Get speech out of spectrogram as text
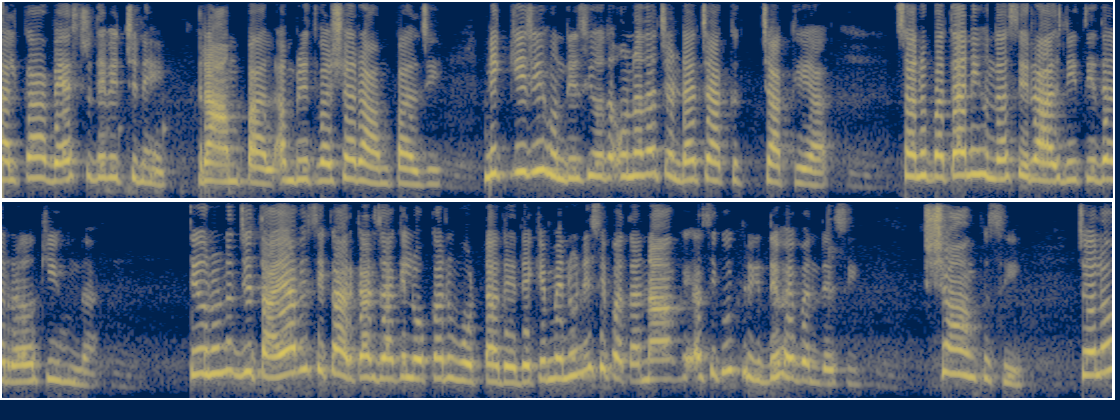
ਹਲਕਾ ਵੈਸਟ ਦੇ ਵਿੱਚ ਨੇ, ਰਾਮਪਾਲ ਅੰਮ੍ਰਿਤਵਰਸ਼ਾ ਰਾਮਪਾਲ ਜੀ। ਨਿੱਕੀ ਜੀ ਹੁੰਦੀ ਸੀ, ਉਹਦਾ- ਉਹਨਾਂ ਦਾ ਝੰਡਾ ਚੱਕ ਚੱਕਿਆ। ਸਾਨੂੰ ਪਤਾ ਨਹੀਂ ਹੁੰਦਾ ਸੀ ਰਾਜਨੀਤੀ ਦਾ ਰ ਕੀ ਹੁੰਦਾ। ਤੇ ਉਹਨਾਂ ਨੇ ਜਿਤਾਇਆ ਵੀ ਸੀ ਘਰ ਘਰ ਜਾ ਕੇ ਲੋਕਾਂ ਨੂੰ ਵੋਟਾਂ ਦੇ ਦੇ ਕੇ ਮੈਨੂੰ ਨਹੀਂ ਸੀ ਪਤਾ ਨਾ ਅਸੀਂ ਕੋਈ ਖਰੀਦੇ ਹੋਏ ਬੰਦੇ ਸੀ। ਸ਼ੌਂਕ ਸੀ। ਚਲੋ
